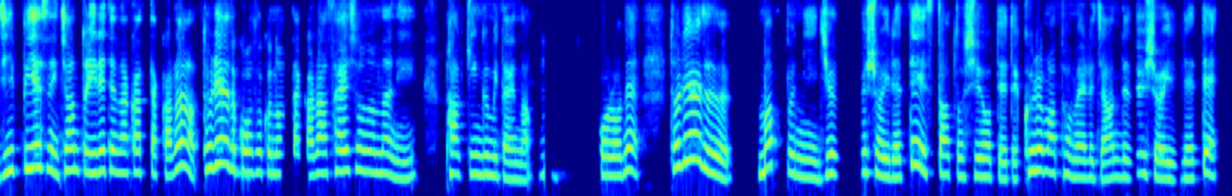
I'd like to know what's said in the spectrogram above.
GPS にちゃんと入れてなかったからとりあえず高速乗ったから最初の何？パーキングみたいなところでとりあえずマップに住所入れてスタートしようって言って車止めるじゃんで住所入れて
